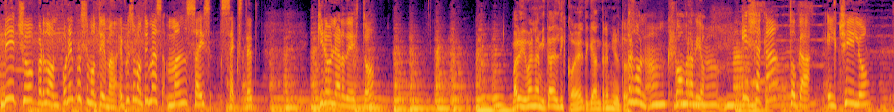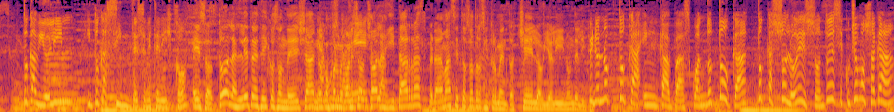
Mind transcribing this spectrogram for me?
De hecho, perdón, pon el próximo tema. El próximo tema es Man Size Sextet. Quiero hablar de esto. Vale, vas la mitad del disco, ¿eh? Te quedan tres minutos. Perdón, vamos rápido. Ella acá toca el cello, toca violín y toca sintes en este disco. Eso, todas las letras de este disco son de ella, no La conforme con eso, ella, todas las guitarras, pero además estos otros instrumentos, cello, violín, un delito. Pero no toca en capas. Cuando toca, toca solo eso. Entonces escuchamos acá.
